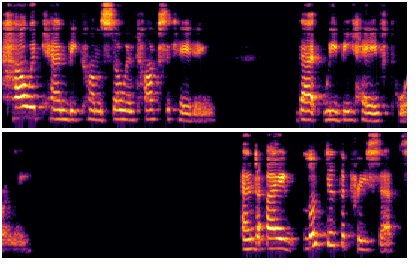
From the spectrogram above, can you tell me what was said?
how it can become so intoxicating that we behave poorly. And I looked at the precepts.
